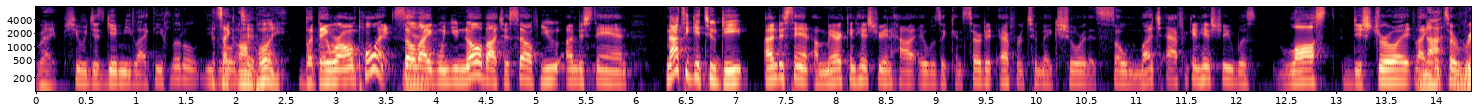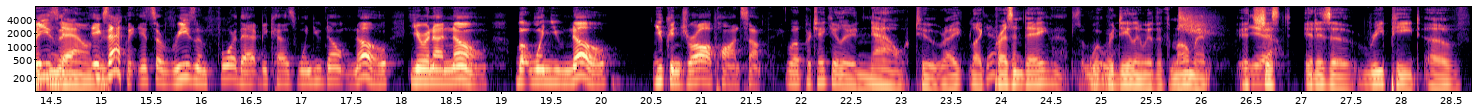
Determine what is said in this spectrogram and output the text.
Right. She would just give me like these little. These It's like little on tidbits. point. but they were on point. So Yeah. like when you know about yourself, you understand. Not to get too deep, understand American history and how it was a concerted effort to make sure that so much African history was lost, destroyed. Like Not it's a reason. down. Exactly, it's a reason for that because when you don't know, you're an unknown. But when you know, you can draw upon something. Well, particularly now too, right? Like Yeah. present day, what we're dealing with at the moment. It's Yeah. just it is a repeat of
